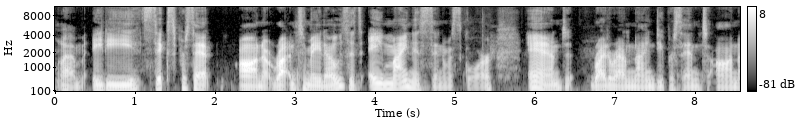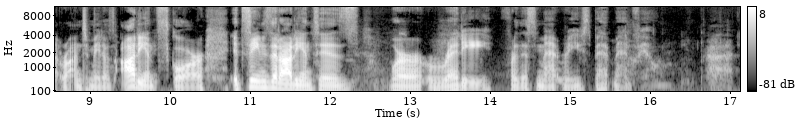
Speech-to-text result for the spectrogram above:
um, 86% on Rotten Tomatoes. It's A minus cinema score, and right around 90% on Rotten Tomatoes audience score. It seems that audiences were ready for this Matt Reeves Batman film.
